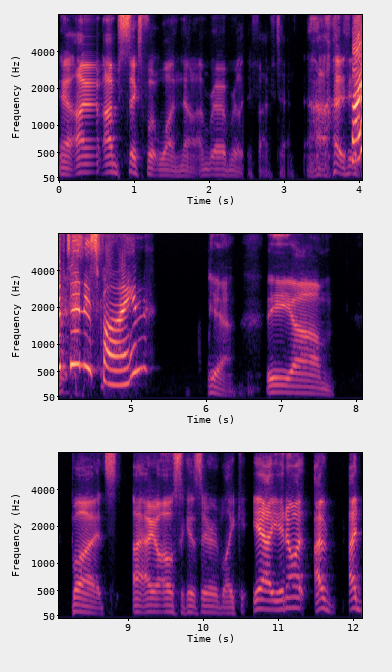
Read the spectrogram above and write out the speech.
Yeah, I'm I'm six foot one. No, I'm, I'm really five ten. Five ten is fine. Yeah. The um but I, I also consider like, yeah, you know what? I I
